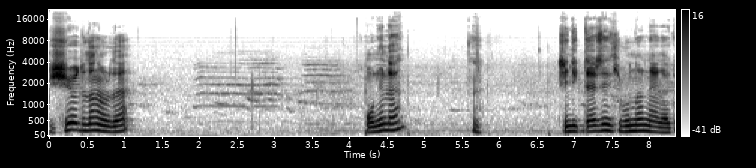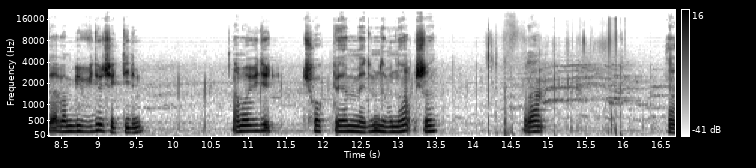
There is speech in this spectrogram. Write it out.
Bir şey öldü lan orada. O ne lan? Şimdi derseniz ki bunlar ne alaka? Ben bir video çektiydim. Ama video çok beğenmedim de bu ne yapmış lan? Ulan Heh.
